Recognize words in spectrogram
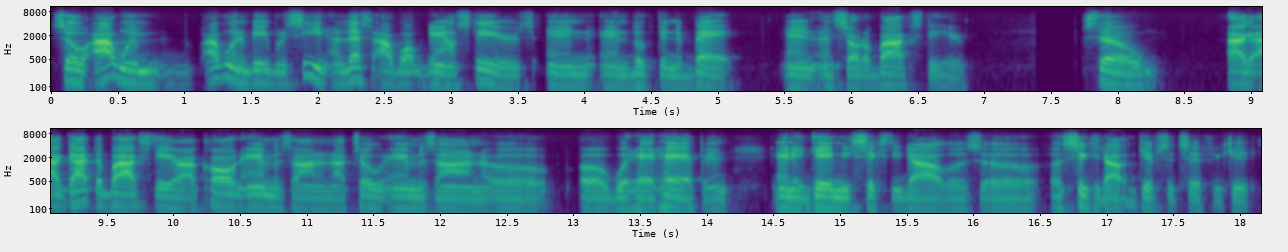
So I wouldn't I wouldn't be able to see it unless I walked downstairs and and looked in the back and and saw the box there. So I, I got the box there. I called Amazon and I told Amazon uh uh what had happened, and it gave me sixty dollars uh a sixty dollar gift certificate.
